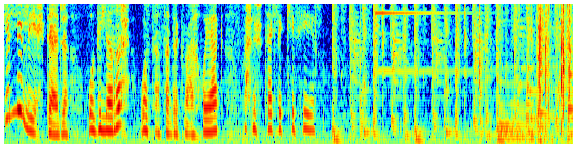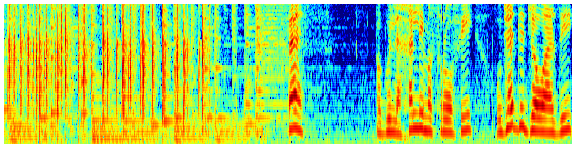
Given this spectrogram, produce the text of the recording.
كل اللي يحتاجه. وأقول له رح وسع صدرك مع أخوياك. راح نشتاق لك كثير. بقول له خلي مصروفي وجدد جوازي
